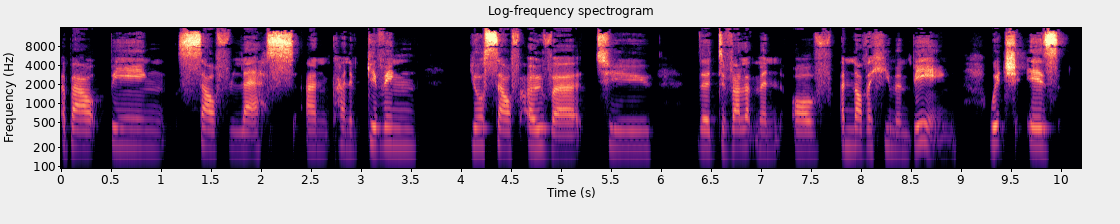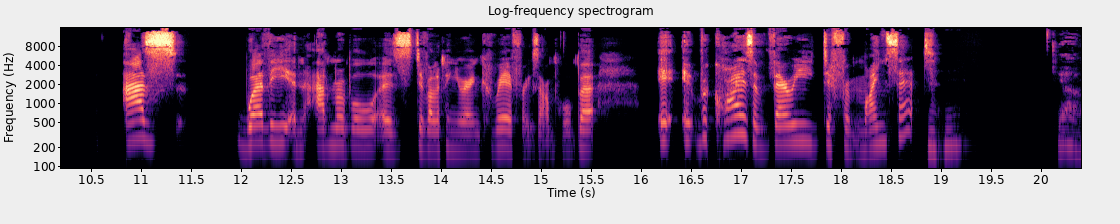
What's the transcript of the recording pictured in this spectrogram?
about being selfless and kind of giving yourself over to the development of another human being, which is as worthy and admirable as developing your own career, for example, but it, it requires a very different mindset. Mm-hmm. Yeah.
